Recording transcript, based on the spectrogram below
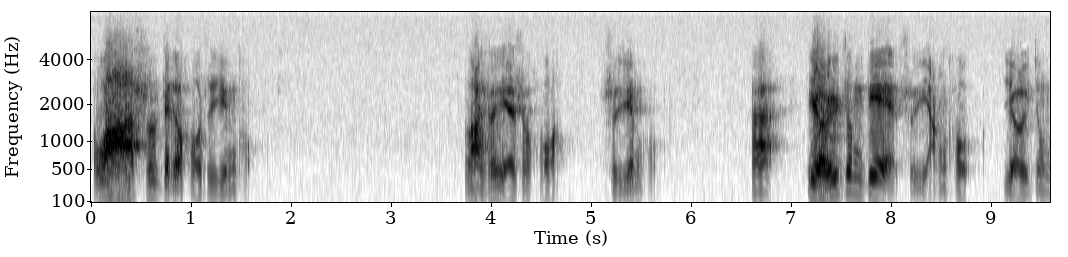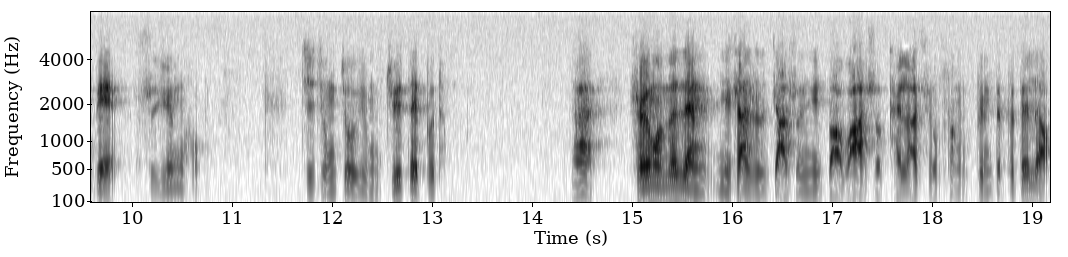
瓦斯这个火是阴火，瓦斯也是火，是阴火啊。有一种电是阳火，有一种电是阴火，几种作用绝对不同啊。所以我们人，你假如假设你把瓦斯开了时候放冰的不得了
